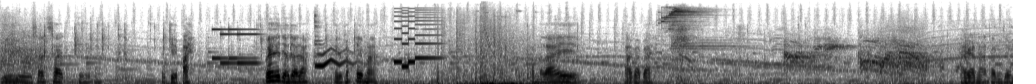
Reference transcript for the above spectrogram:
B U Z Z A โอเค ไป เฮ้ยเดี๋ยเดี๋ยวเดี๋ยวเฮลิคอปเตอร์มาทำอะไร ไปไปไป ไปกันนะท่านผู้ชม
